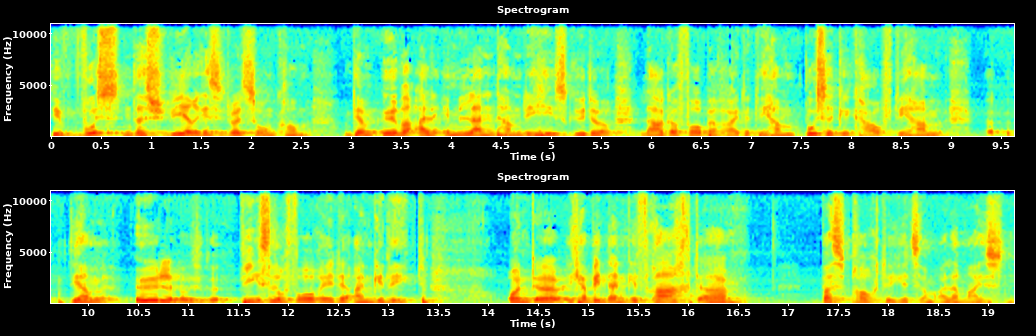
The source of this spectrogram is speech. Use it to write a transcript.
Die wussten, dass schwierige Situationen kommen. Und die haben überall im Land haben die Hilfsgüterlager vorbereitet. Die haben Busse gekauft. Die haben, die haben Öl, Dieselvorräte angelegt. Und äh, ich habe ihn dann gefragt, äh, was braucht ihr jetzt am allermeisten?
